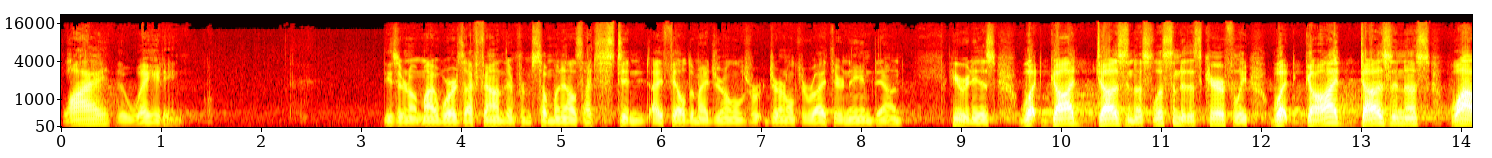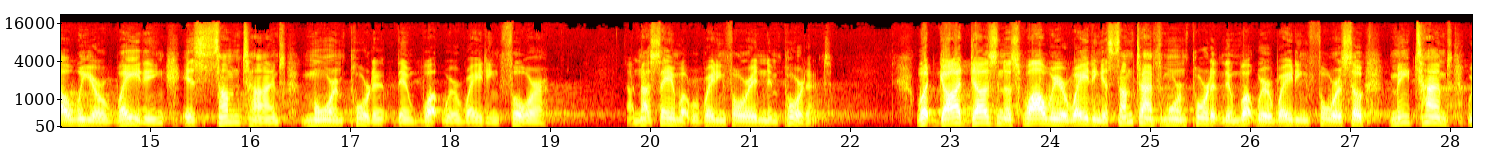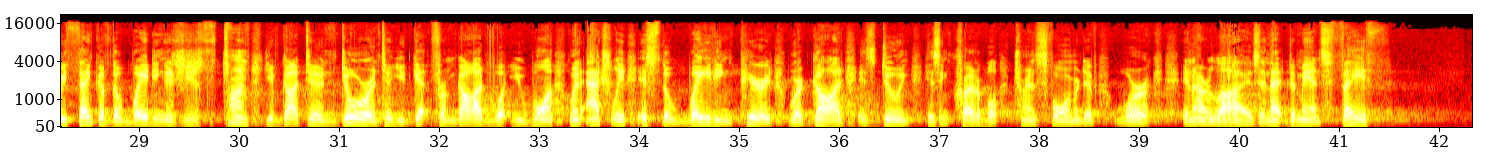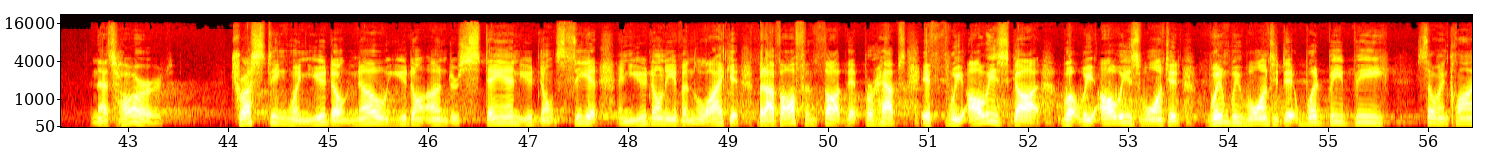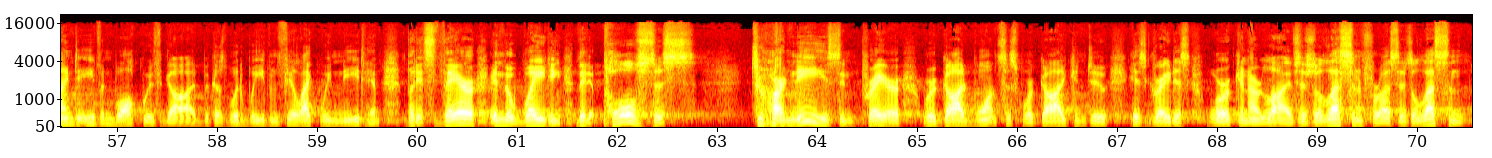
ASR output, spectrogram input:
Why the waiting? These are not my words. I found them from someone else. I just didn't, I failed in my journal, journal to write their name down. Here it is. What God does in us, listen to this carefully. What God does in us while we are waiting is sometimes more important than what we're waiting for. I'm not saying what we're waiting for isn't important. What God does in us while we are waiting is sometimes more important than what we're waiting for. So many times we think of the waiting as just the time you've got to endure until you get from God what you want, when actually it's the waiting period where God is doing his incredible transformative work in our lives. And that demands faith, and that's hard. Trusting when you don't know, you don't understand, you don't see it, and you don't even like it. But I've often thought that perhaps if we always got what we always wanted when we wanted it, would we be so inclined to even walk with God? Because would we even feel like we need Him? But it's there in the waiting that it pulls us to our knees in prayer where God wants us, where God can do His greatest work in our lives. There's a lesson for us. There's a lesson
